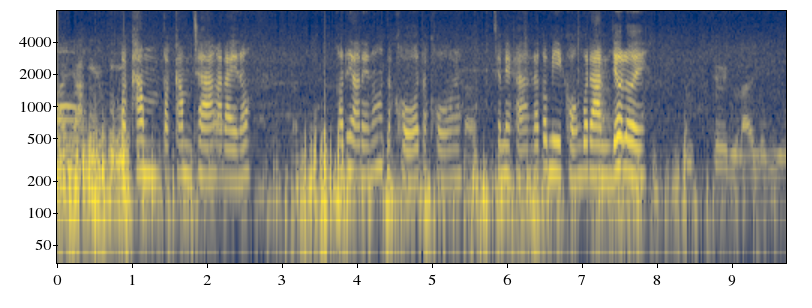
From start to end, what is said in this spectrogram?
หลายอย่างอยู่ประคำประคำช้างอะไรเนาะเขาเรียกอะไรเนาะตะโขตะโขเนาะครับ ใช่ไหมคะ แล้วก็มีของโบราณเยอะเลยมันเจออยู่หลายหลุมอยู่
